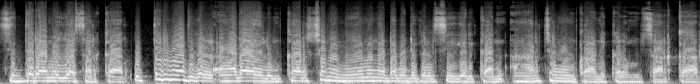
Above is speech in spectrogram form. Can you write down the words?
സിദ്ധരാമയ്യ സർക്കാർ. ഉത്തരവാദികൾ ആരായാലും കർശന നിയമ നടപടികൾ സ്വീകരിക്കാൻ ആർജവം കാണിക്കണം സർക്കാർ.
